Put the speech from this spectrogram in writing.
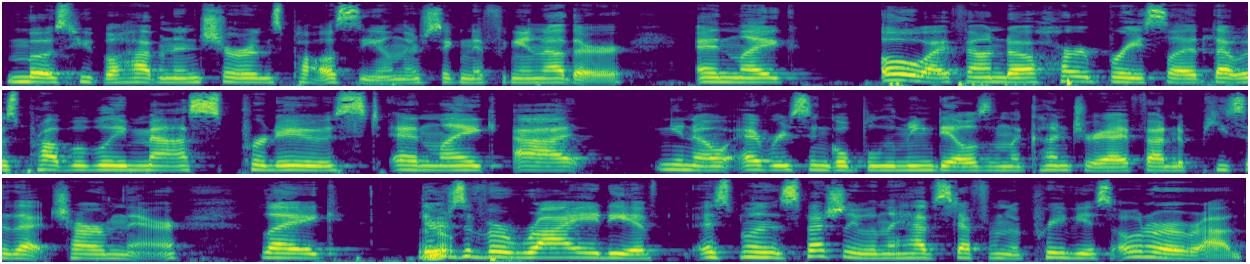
most people have an insurance policy on their significant other. And, like, oh, I found a heart bracelet that was probably mass produced and, like, at, you know, every single Bloomingdale's in the country. I found a piece of that charm there. Like, there's a variety of, especially when they have stuff from the previous owner around.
